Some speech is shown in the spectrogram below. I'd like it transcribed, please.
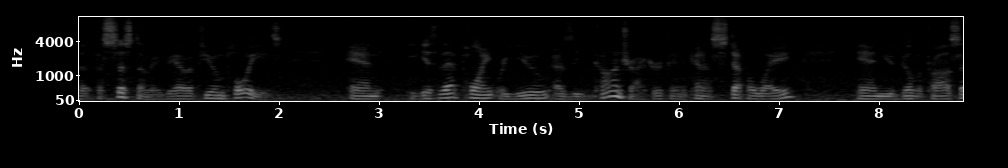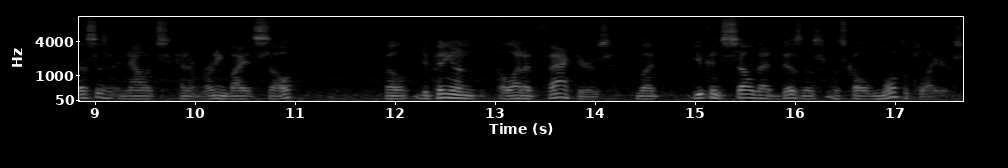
a, a system. If you have a few employees, and you get to that point where you, as the contractor, can kind of step away and you build the processes and now it's kind of running by itself. Well, depending on a lot of factors, but you can sell that business what's called multipliers.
